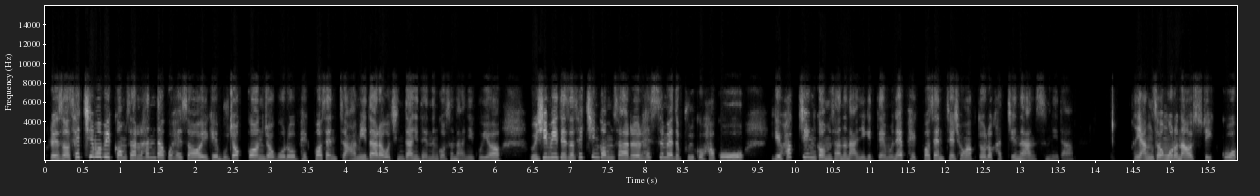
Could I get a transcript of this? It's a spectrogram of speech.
그래서 새침흡입 검사를 한다고 해서 이게 무조건적으로 100% 암이다라고 진단이 되는 것은 아니고요. 의심이 돼서 새침 검사를 했음에도 불구하고 이게 확진 검사는 아니기 때문에 100%의 정확도를 갖지는 않습니다. 양성으로 나올 수도 있고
